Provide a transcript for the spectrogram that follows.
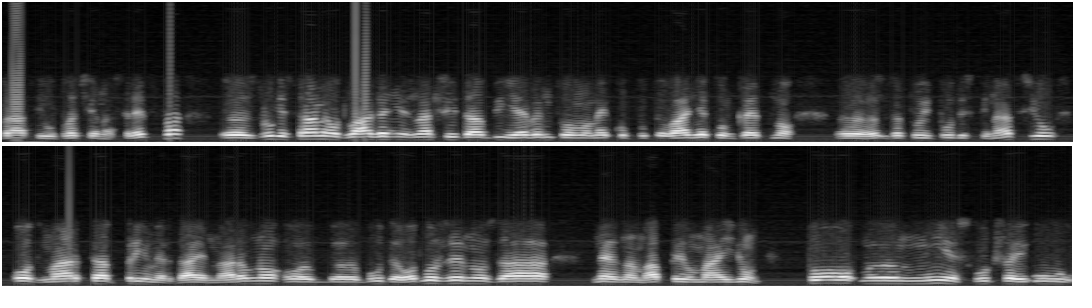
vrati uplaćena sredstva. E, s druge strane odlaganje znači da bi eventualno neko putovanje konkretno za tu i tu destinaciju od marta, primer dajem naravno, bude odloženo za ne znam april, maj, jun. To nije slučaj u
